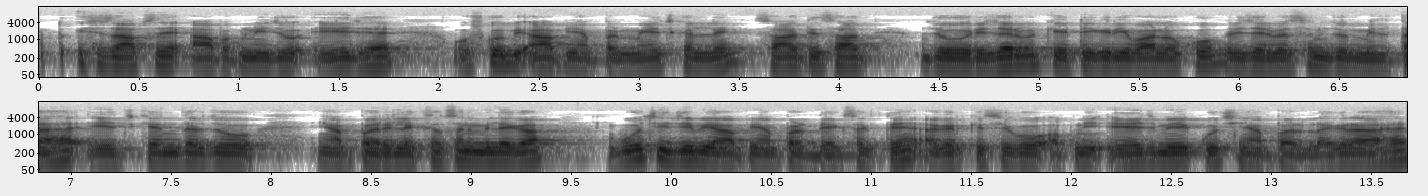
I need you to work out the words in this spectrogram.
तो इस हिसाब से आप अपनी जो एज है, उसको भी आप यहाँ पर मैच कर लें। साथ ही साथ जो रिज़र्व कैटेगरी वालों को रिजर्वेशन जो मिलता है एज के अंदर जो यहाँ पर रिलैक्सेशन मिलेगा, वो चीज़ें भी आप यहाँ पर देख सकते हैं। अगर किसी को अपनी एज में कुछ यहाँ पर लग रहा है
